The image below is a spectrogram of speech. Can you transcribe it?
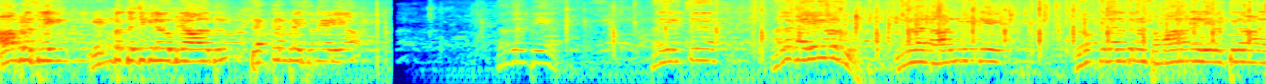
ആം റെസ്ലിംഗ് എൺപത്തഞ്ച് കിലോ വിഭാഗത്തിൽ സെക്കൻഡ് പ്രൈസ് നേടിയ. കൈയടിച്ച് നല്ല കൈയടി നിങ്ങളുടെ നാടിന് വേണ്ടി ബ്ലോക്ക് ഒരു സമ്മാനം നേടിയ വ്യക്തികളാണ്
